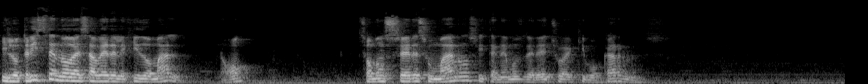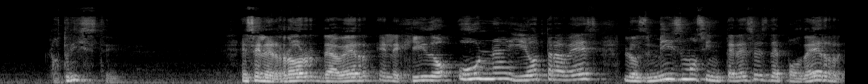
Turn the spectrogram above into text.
Y lo triste no es haber elegido mal, no. Somos seres humanos y tenemos derecho a equivocarnos. Lo triste es el error de haber elegido una y otra vez los mismos intereses de poder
